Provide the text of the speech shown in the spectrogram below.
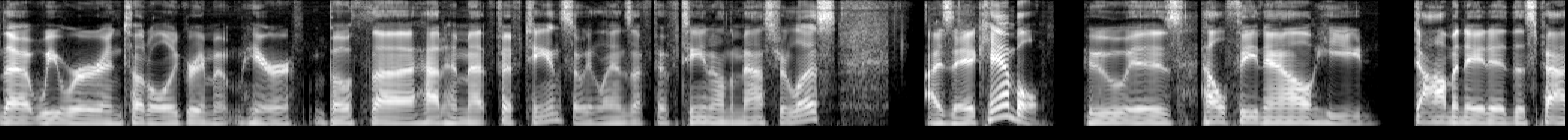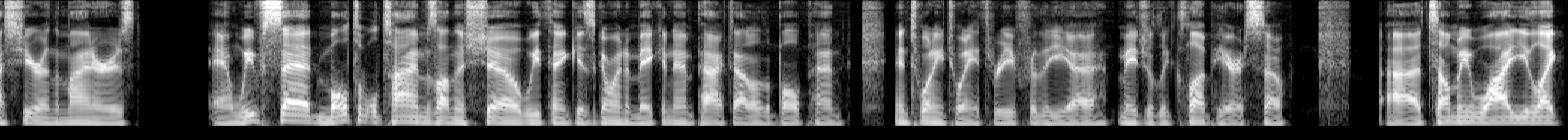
that we were in total agreement here. Both uh, had him at 15, so he lands at 15 on the master list. Isaiah Campbell, who is healthy now. He dominated this past year in the minors and we've said multiple times on the show we think is going to make an impact out of the bullpen in 2023 for the uh, major league club here. So, uh, tell me why you like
